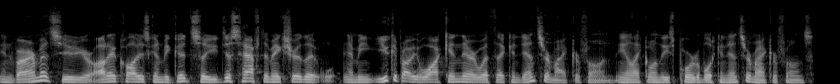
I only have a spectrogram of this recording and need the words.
environment, so your audio quality is going to be good. So you just have to make sure that I mean you could probably walk in there with a condenser microphone, you know, like one of these portable condenser microphones,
